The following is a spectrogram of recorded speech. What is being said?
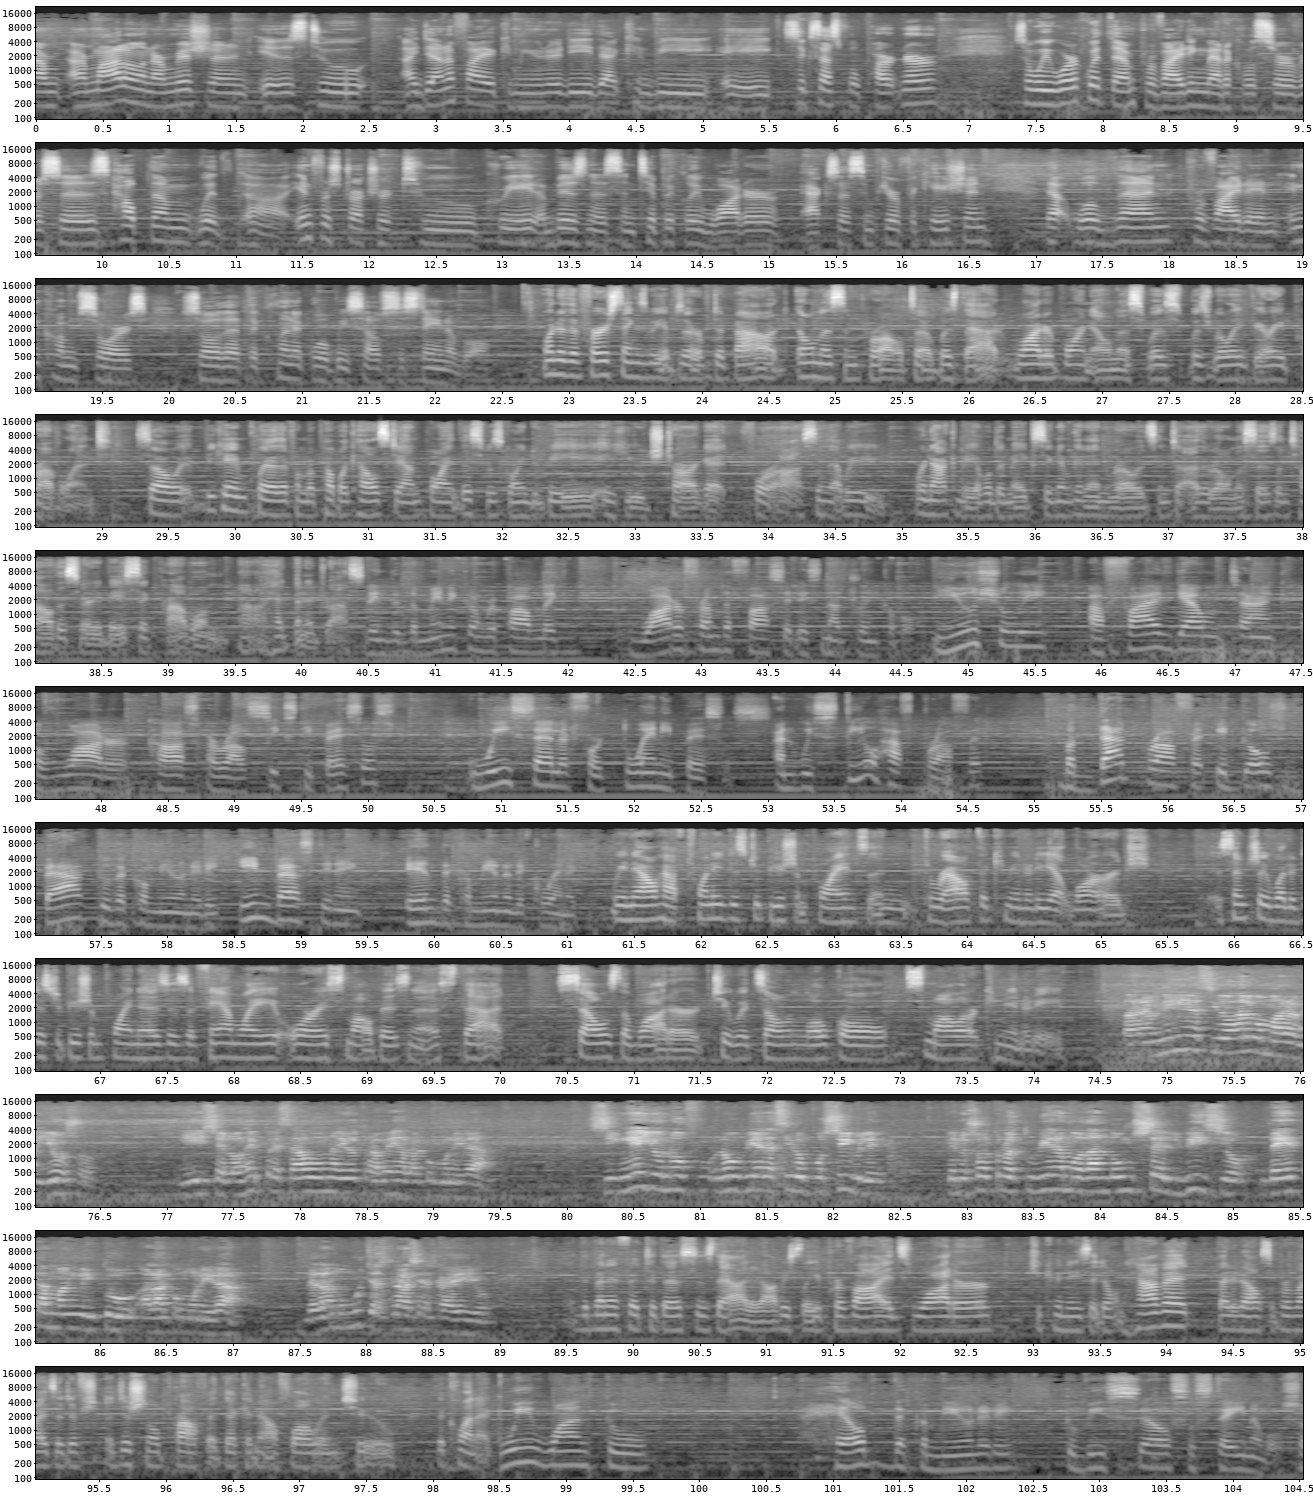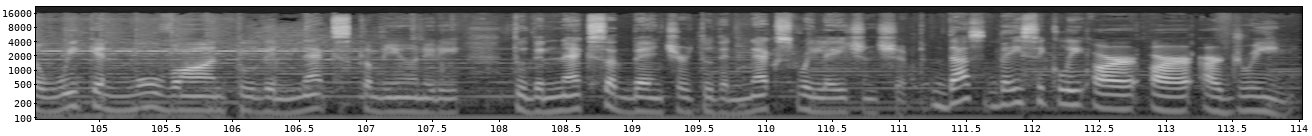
Our, our model and our mission is to identify a community that can be a successful partner so we work with them providing medical services, help them with uh, infrastructure to create a business and typically water access and purification that will then provide an income source so that the clinic will be self-sustainable. One of the first things we observed about illness in Peralta was that waterborne illness was, was really very prevalent. So it became clear that from a public health standpoint, this was going to be a huge target for us and that we were not going to be able to make significant inroads into other illnesses until this very basic problem uh, had been addressed. In the Dominican Republic, water from the faucet is not drinkable. Usually, a five gallon tank of water costs around 60 pesos we sell it for 20 pesos and we still have profit but that profit it goes back to the community investing in the community clinic we now have 20 distribution points and throughout the community at large essentially what a distribution point is is a family or a small business that sells the water to its own local smaller community para mí ha sido algo maravilloso y se lo he expresado una y otra vez a la comunidad Sin ello no, no hubiera sido posible que nosotros estuviéramos dando un servicio de esta magnitud a la comunidad. Le damos muchas gracias a ellos. The benefit to this is that it obviously provides water to communities that don't have it, but it also provides additional profit that can now flow into the clinic. We want to help the community to be self-sustainable so we can move on to the next community to the next adventure to the next relationship that's basically our our, our dream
